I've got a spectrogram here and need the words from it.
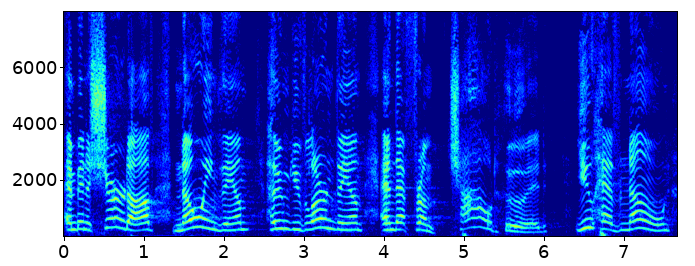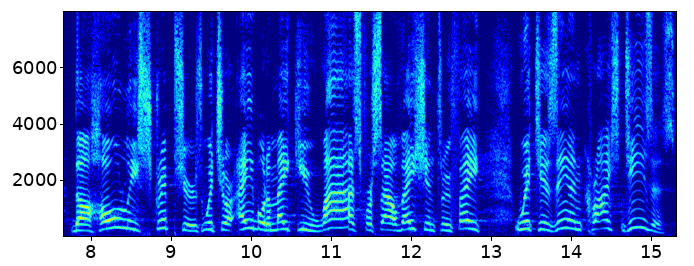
and been assured of, knowing them, whom you've learned them, and that from childhood you have known the holy scriptures which are able to make you wise for salvation through faith, which is in Christ Jesus.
